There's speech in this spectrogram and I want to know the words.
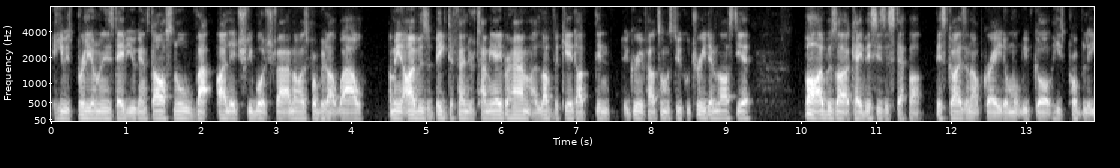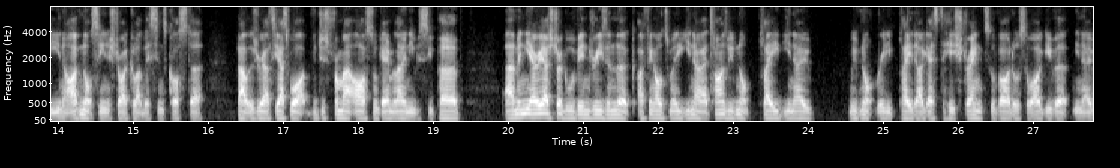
he was brilliant in his debut against Arsenal. That I literally watched that and I was probably like, wow. I mean, I was a big defender of Tammy Abraham. I love the kid. I didn't agree with how Thomas Tuchel treated him last year. But I was like, okay, this is a step up. This guy's an upgrade on what we've got. He's probably, you know, I've not seen a striker like this since Costa. That was reality. That's what, just from that Arsenal game alone, he was superb. Um, and yeah, he has struggled with injuries. And look, I think ultimately, you know, at times we've not played, you know, we've not really played, I guess, to his strengths. Although I'd also argue that, you know,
